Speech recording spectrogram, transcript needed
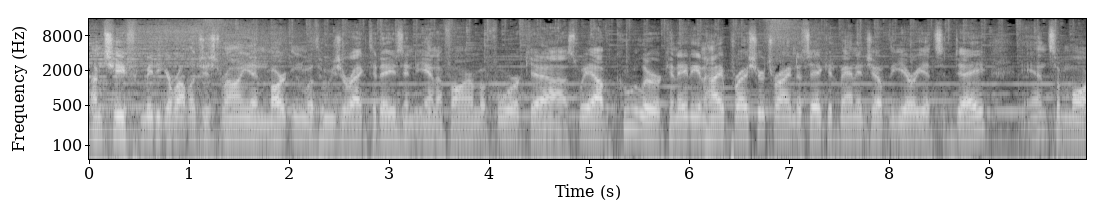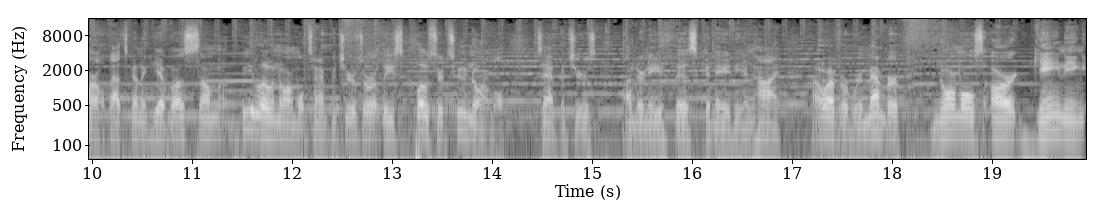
I'm Chief Meteorologist Ryan Martin with Hoosier Ag Today's Indiana Farm Forecast. We have cooler Canadian high pressure trying to take advantage of the area today and tomorrow. That's going to give us some below normal temperatures, or at least closer to normal temperatures underneath this Canadian high. However, remember, normals are gaining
